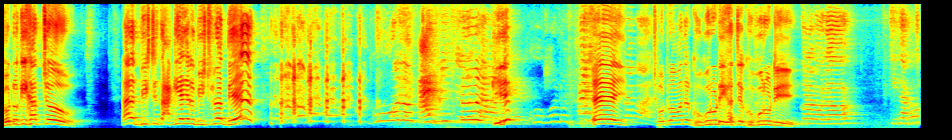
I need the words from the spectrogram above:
ছোট কি খাচ্ছ? আরে বৃষ্টি তাকিয়ে আছে বৃষ্টিটা দে। কি? এই ছোট আমাদের ঘুঘু রুটি খাচ্ছে ঘুঘু রুটি। করে বলো? কি খাচ্ছ?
